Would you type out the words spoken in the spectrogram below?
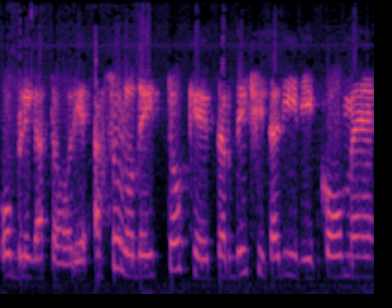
obbligatorie, ha solo detto che per dei cittadini come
